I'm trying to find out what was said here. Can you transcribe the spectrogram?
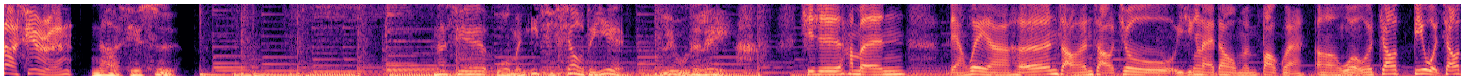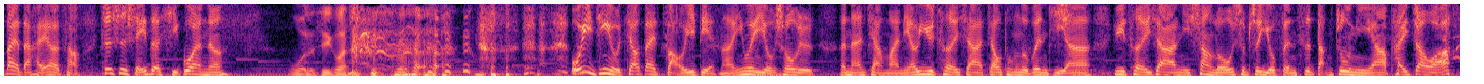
那些人，那些事，那些我们一起笑的夜，流的泪。其实他们两位啊，很早很早就已经来到我们报馆。呃，我我交比我交代的还要早，这是谁的习惯呢？我的习惯，我已经有交代早一点了，因为有时候很难讲嘛，你要预测一下交通的问题啊，预测一下你上楼是不是有粉丝挡住你啊，拍照啊。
